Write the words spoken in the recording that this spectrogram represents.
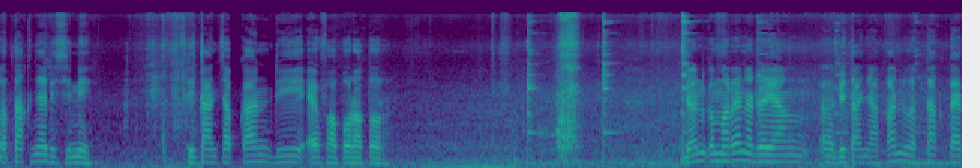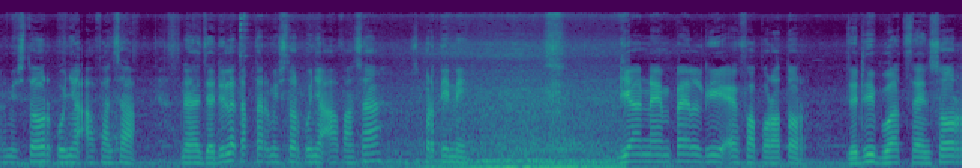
letaknya di sini. Ditancapkan di evaporator. Dan kemarin ada yang eh, ditanyakan letak termistor punya Avanza. Nah, jadi letak termistor punya Avanza seperti ini. Dia nempel di evaporator. Jadi buat sensor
